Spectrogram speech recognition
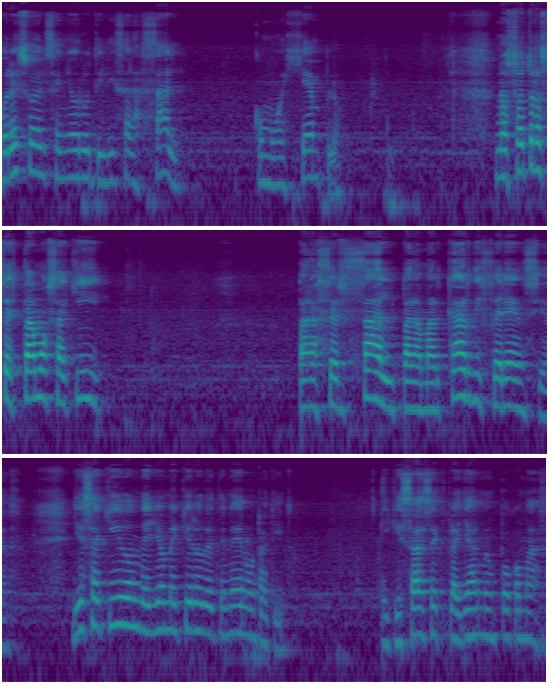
Por eso el Señor utiliza la sal como ejemplo. Nosotros estamos aquí para hacer sal, para marcar diferencias. Y es aquí donde yo me quiero detener un ratito y quizás explayarme un poco más.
